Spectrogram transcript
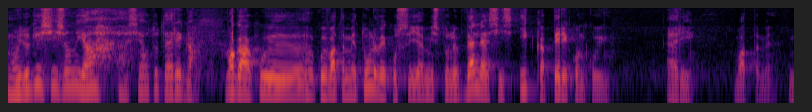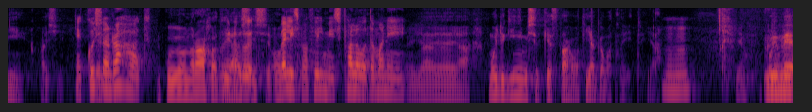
muidugi siis on jah, seotud äriga. aga kui, kui vaatame tulevikusse ja mis tuleb välja, siis ikka perekond kui äri, vaatame nii asi. et kus on rahad? kui on rahad või ja nagu siis on välismaa filmis Follow the money. ja, ja, ja muidugi inimesed, kes tahavad, jagavad neid, jah mm. -hmm kui me,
